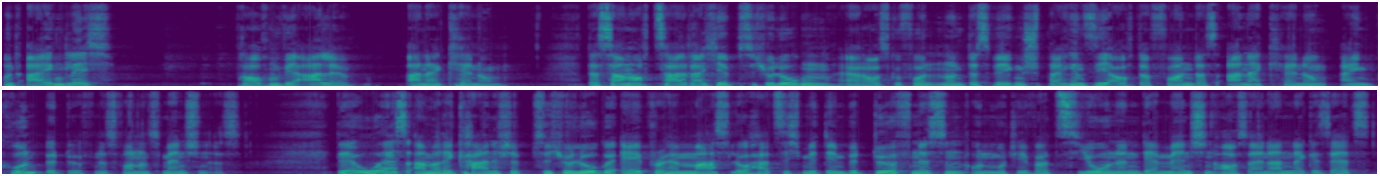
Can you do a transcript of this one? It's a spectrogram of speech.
Und eigentlich brauchen wir alle Anerkennung. Das haben auch zahlreiche Psychologen herausgefunden und deswegen sprechen sie auch davon, dass Anerkennung ein Grundbedürfnis von uns Menschen ist. Der US-amerikanische Psychologe Abraham Maslow hat sich mit den Bedürfnissen und Motivationen der Menschen auseinandergesetzt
